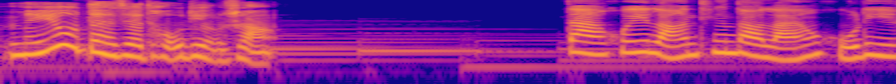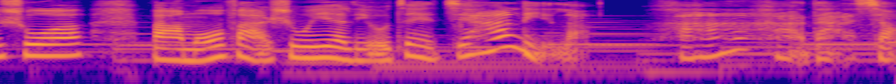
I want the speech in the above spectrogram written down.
没有戴在头顶上。大灰狼听到蓝狐狸说把魔法树叶留在家里了，哈哈大笑。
